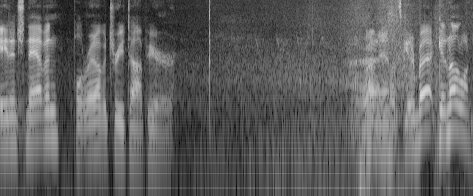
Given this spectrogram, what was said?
Eight inch navin. Pull it right off a treetop here. All right, man. Let's get her back. Get another one.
